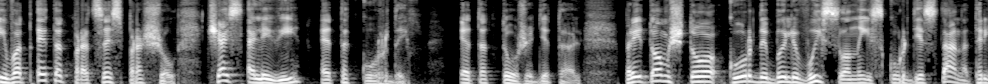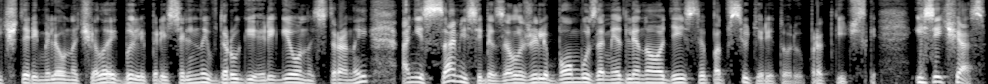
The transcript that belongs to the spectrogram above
И вот этот процесс прошел. Часть Оливи – это курды это тоже деталь. При том, что курды были высланы из Курдистана, 3-4 миллиона человек были переселены в другие регионы страны, они сами себе заложили бомбу замедленного действия под всю территорию практически. И сейчас,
